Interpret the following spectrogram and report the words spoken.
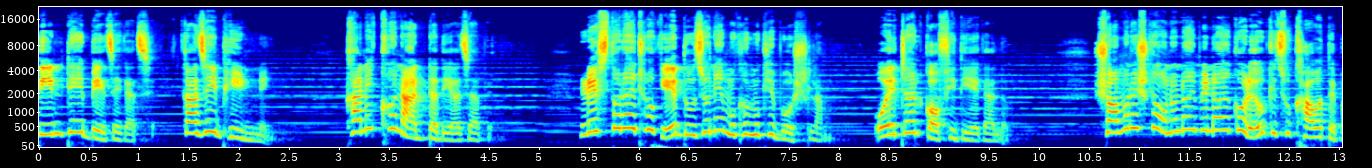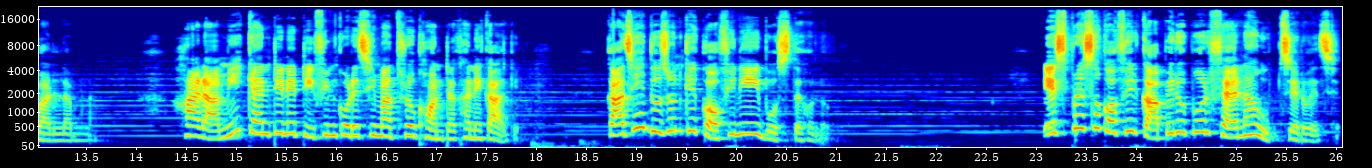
তিনটে বেজে গেছে। কাজেই ভিড় নেই। খানিক্ষণ আড্ডা দেওয়া যাবে। রেস্তোরাঁয় ঢুকে দুজনে মুখোমুখি বসলাম। ওয়েটার কফি দিয়ে গেল। সমরেশকে অনুনয় বিনয় করেও কিছু খাওয়াতে পারলাম না। আর আমি ক্যান্টিনে টিফিন করেছি মাত্র ঘন্টাখানেক আগে। কাজেই দুজনকে কফি নিয়েই বসতে হলো। এসপ্রেসো কফির কাপের ওপর ফ্যানা উপচে রয়েছে।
